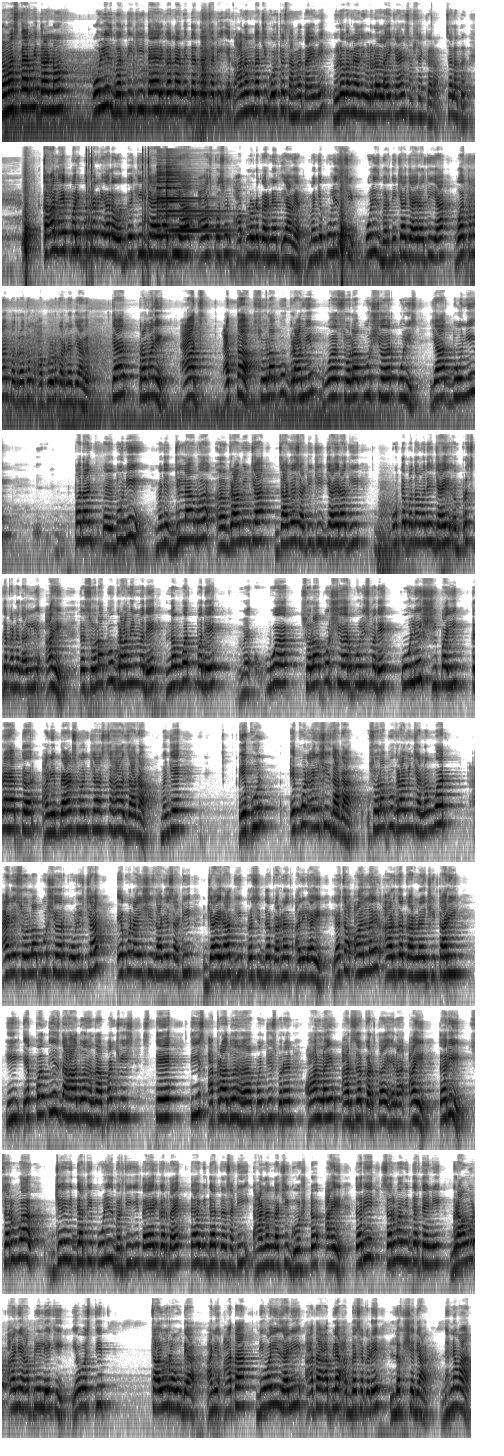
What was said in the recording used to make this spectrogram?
नमस्कार मित्रांनो पोलीस भरतीची तयारी करणाऱ्या विद्यार्थ्यांसाठी एक आनंदाची गोष्ट सांगत आहे मी. व्हिडिओ बघण्याआधी व्हिडिओला लाईक अँड सबस्क्राईब करा. चला तर. काल एक परिपत्रक निघालं होतं की जाहिराती ह्या आजपासून अपलोड करण्यात याव्यात. म्हणजे पोलीसची पोलीस भरतीच्या जाहिराती या वर्तमानपत्रातून अपलोड करण्यात याव्यात. त्याप्रमाणे आज आत्ता सोलापूर ग्रामीण व सोलापूर शहर पोलीस या दोन्ही पदां दोन्ही म्हणजे जिल्हा व ग्रामीणच्या जागेसाठीची जाहिरात ही वृत्तपत्रामध्ये जाहीर प्रसिद्ध करण्यात आलेली आहे. तर सोलापूर ग्रामीणमध्ये नव्वद पदे व सोलापूर शहर पोलीसमध्ये पोलीस शिपाई त्र्याहत्तर आणि बॅट्समनच्या सहा जागा म्हणजे एकूण एकोणऐंशी जागा. सोलापूर ग्रामीणच्या नव्वद आणि सोलापूर शहर पोलीसच्या एकोणऐंशी जागेसाठी जाहिरात ही प्रसिद्ध करण्यात आलेली आहे. याचा ऑनलाईन अर्ज करण्याची तारीख ही एकोणतीस दहा दोन हजार पंचवीस ते तीस अकरा दोन हजार पंचवीसपर्यंत ऑनलाईन अर्ज करता येणार आहे. तरी सर्व जे विद्यार्थी पोलीस भरतीची तयारी करत आहेत त्या विद्यार्थ्यांसाठी आनंदाची गोष्ट आहे. तरी सर्व विद्यार्थ्यांनी ग्राउंड आणि आपली लेखी व्यवस्थित चालू राहू द्या. आणि आता दिवाळी झाली आता आपल्या अभ्यासाकडे लक्ष द्या. धन्यवाद.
